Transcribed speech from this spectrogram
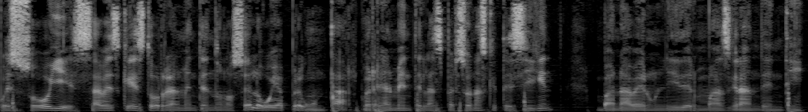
pues oye, sabes que esto realmente no lo sé, lo voy a preguntar, pues realmente las personas que te siguen van a ver un líder más grande en ti.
